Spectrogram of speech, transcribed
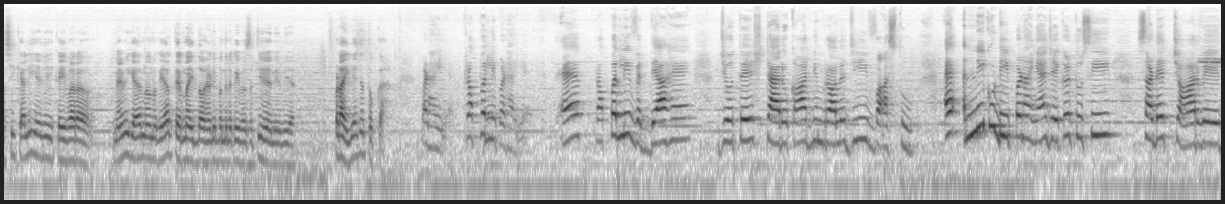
ਅਸੀਂ ਕਹਿ ਲਈਏ ਵੀ ਕਈ ਵਾਰ ਮੈਂ ਵੀ ਕਹਿ ਦਿੰਦਾ ਉਹਨੂੰ ਕਿ ਯਾਰ ਤੇਰੇ ਨਾਲ ਇਦਾਂ ਹੋ ਜਾਣੀ ਬੰਦੇ ਨੇ ਕਈ ਵਾਰ ਸੱਚੀ ਹੋ ਜਾਂਦੀ ਹੁੰਦੀ ਹੈ। ਪੜ੍ਹਾਈ ਹੈ ਜਾਂ ਤੁੱਕਾ ਪੜ੍ਹਾਈ ਹੈ ਪ੍ਰੋਪਰਲੀ ਪੜ੍ਹਾਈ ਹੈ। ਇਹ ਪ੍ਰੋਪਰਲੀ ਵਿਦਿਆ ਹੈ ਜੋਤਿਸ਼ ਟੈਰੋ ਕਾਰਡ ਨਿਮਰੋਲੋਜੀ, ਵਾਸਤੂ। ਇਹ ਅੰਨੀ ਕੁ ਡੀਪ ਪੜ੍ਹਾਈਆਂ, ਜੇਕਰ ਤੁਸੀਂ ਸਾਡੇ ਚਾਰ ਵੇਦ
